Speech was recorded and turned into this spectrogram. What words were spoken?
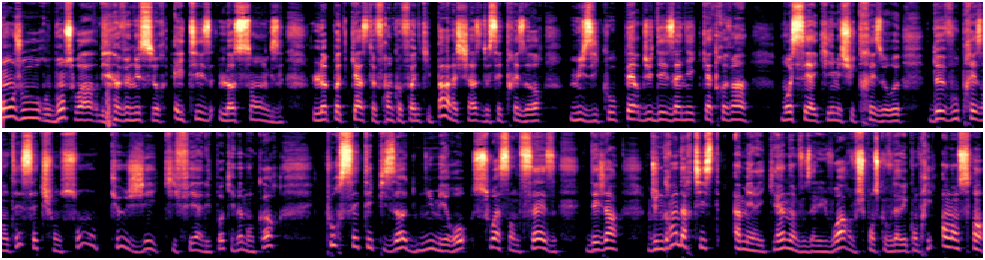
Bonjour ou bonsoir, bienvenue sur 80s Lost Songs, le podcast francophone qui part à la chasse de ces trésors musicaux perdus des années 80. Moi c'est Hakim et je suis très heureux de vous présenter cette chanson que j'ai kiffé à l'époque et même encore pour cet épisode numéro 76 déjà d'une grande artiste américaine. Vous allez le voir, je pense que vous l'avez compris en lançant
